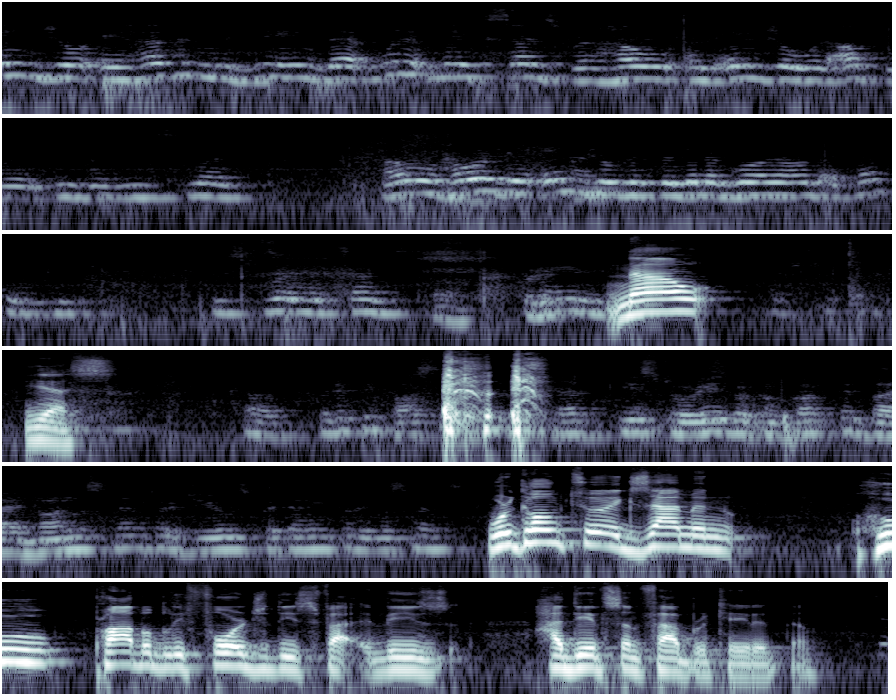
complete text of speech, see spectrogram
angel, a heavenly being, that wouldn't make sense for how an angel would operate even. He's like, how, how are they angels if they're gonna go around attacking people? Now, yes. uh, could it be possible that these stories were concocted by non-Muslims or Jews pretending to be Muslims? We're going to examine who probably forged these, fa- these hadiths and fabricated them. So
